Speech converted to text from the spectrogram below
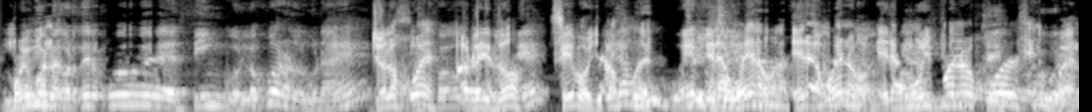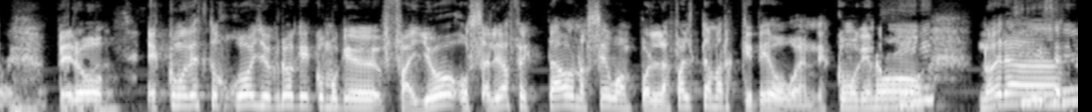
Muy Oye, buena. Me acordé del juego de Cinco. ¿Lo jugaron alguna vez? Yo lo jugué, a Play de 2. PC. Sí, pues yo lo Era jugué. muy bueno. Era sí, bueno, era bueno, era muy bueno el juego de muy Thing, weón. Pero es como de estos juegos, yo creo que como que falló o salió afectado, no sé, weón, por la falta de marketeo, weón. Es como que no, Sí, no sí, era. salió-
